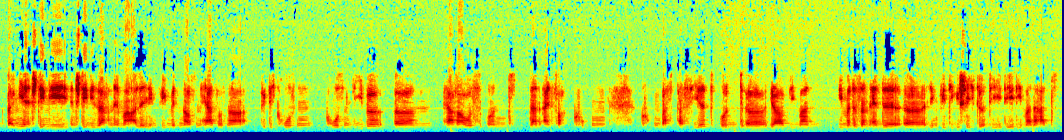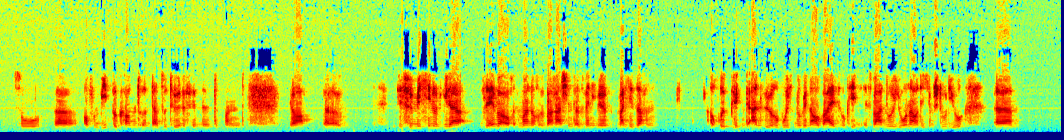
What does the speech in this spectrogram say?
bei mir entstehen die, entstehen die Sachen immer alle irgendwie mitten aus dem Herz, aus einer wirklich großen, großen Liebe ähm, heraus und dann einfach gucken, gucken, was passiert und äh, ja, wie man, wie man das am Ende äh, irgendwie die Geschichte und die Idee, die man hat, so äh, auf den Beat bekommt und dazu Töne findet und ja, äh, ist für mich hin und wieder selber auch immer noch überraschend. Also wenn ich mir manche Sachen auch rückblickend anhöre, wo ich nur genau weiß, okay, es war nur Jona und ich im Studio, ähm,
